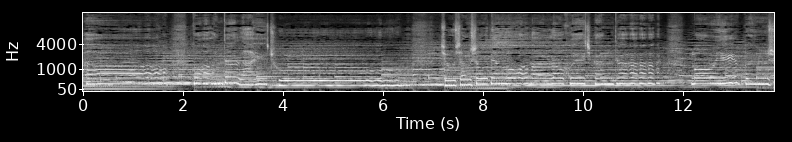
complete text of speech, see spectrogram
到光的来处，就像手边落满了灰尘的某一本书，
